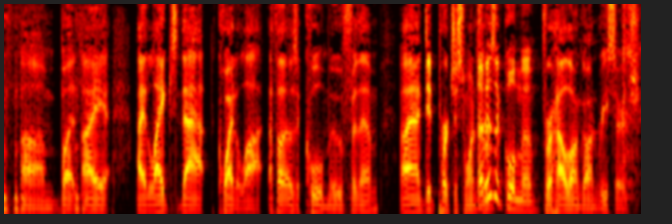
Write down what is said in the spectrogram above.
um, but I I liked that quite a lot. I thought that was a cool move for them, uh, and I did purchase one. That for, is a cool move. for how long gone research.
